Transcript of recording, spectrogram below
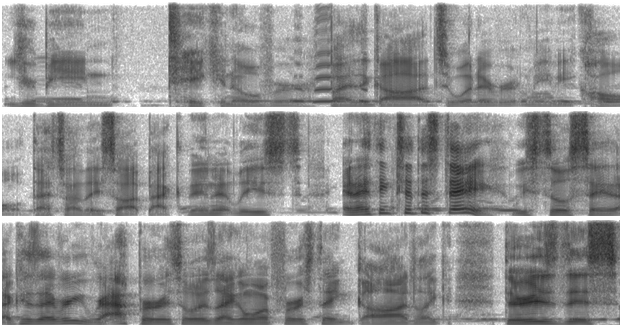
you're being taken over by the gods or whatever it may be called. That's how they saw it back then, at least. And I think to this day, we still say that because every rapper is always like, I want to first thank God. Like, there is this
